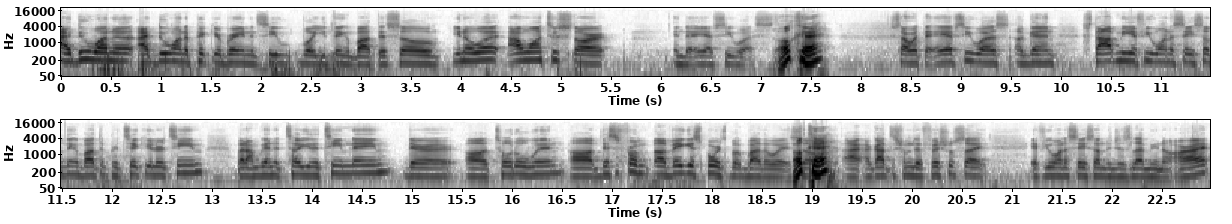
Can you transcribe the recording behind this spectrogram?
I I do wanna I do wanna pick your brain and see what you think about this. So you know what? I want to start in the AFC West. okay. Start with the AFC West again. Stop me if you want to say something about the particular team, but I'm going to tell you the team name, their uh, total win. Uh, this is from uh, Vegas Sportsbook, by the way. So Okay. I, I got this from the official site. If you want to say something, just let me know. All right.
